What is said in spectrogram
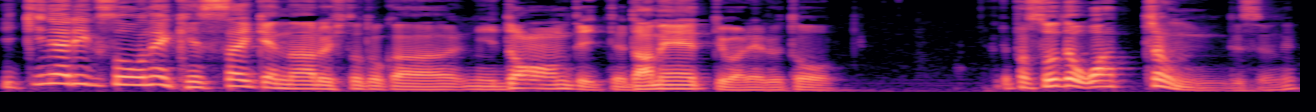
いきなりそうね、決裁権のある人とかにドーンって言ってダメって言われると、やっぱそれで終わっちゃうんですよね。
